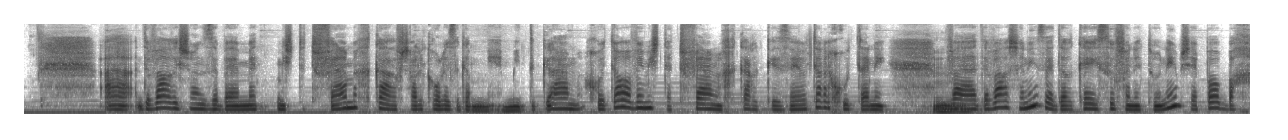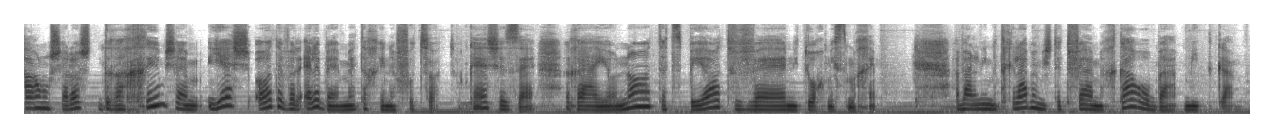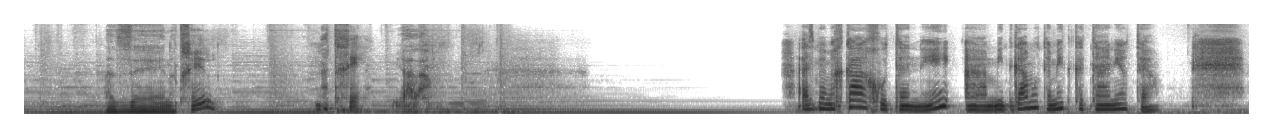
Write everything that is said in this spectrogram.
הדבר הראשון זה באמת משתתפי המחקר, אפשר לקרוא לזה גם מדגם. אנחנו יותר אוהבים משתתפי המחקר כי זה יותר איכותני. Mm-hmm. והדבר השני זה דרכי איסוף הנתונים, שפה בחרנו שלוש דרכים שהם, יש עוד, אבל אלה באמת הכי נפוצות, אוקיי? שזה ראיונות, תצפיות וניתוח מסמכים. אבל אני מתחילה במשתתפי המחקר או במדגם. אז uh, נתחיל? נתחיל. יאללה. אז במחקר איכותני, המדגם הוא תמיד קטן יותר.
